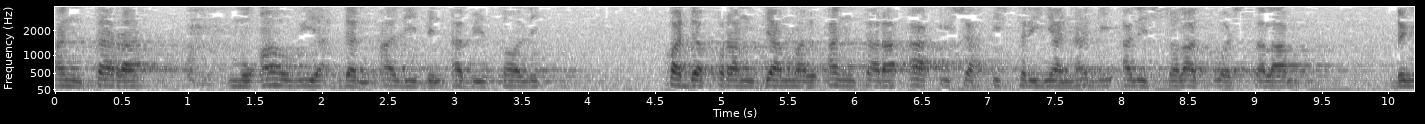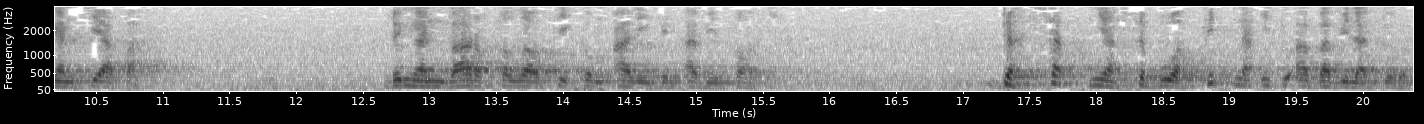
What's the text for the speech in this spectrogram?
antara Muawiyah dan Ali bin Abi Talib pada perang Jamal antara Aisyah istrinya Nabi alaihi salatu wassalam dengan siapa? Dengan barakallahu fikum Ali bin Abi Talib. Dahsyatnya sebuah fitnah itu apabila turun.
